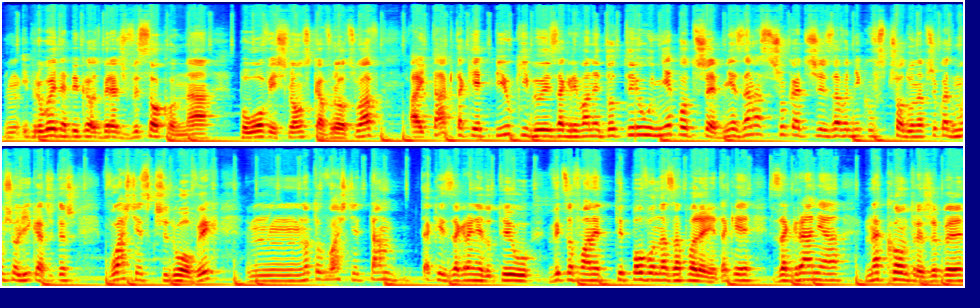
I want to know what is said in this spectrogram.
mm, i próbuje tę piłkę odbierać wysoko na połowie Śląska Wrocław, a i tak takie piłki były zagrywane do tyłu niepotrzebnie, zamiast szukać zawodników z przodu, na przykład Musiolika, czy też właśnie skrzydłowych, mm, no to właśnie tam takie zagrania do tyłu, wycofane typowo na zapalenie, takie zagrania na kontrę, żeby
